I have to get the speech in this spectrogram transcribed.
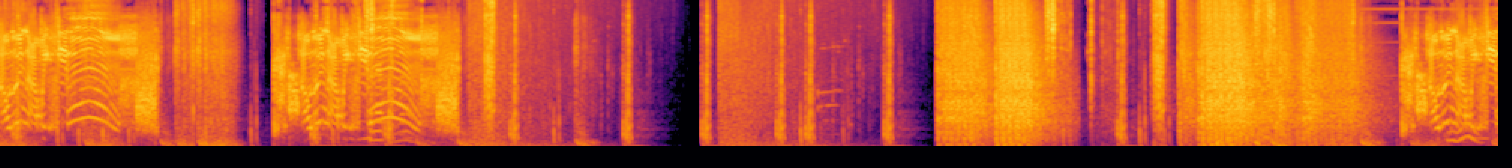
เอาเลยหนาไปกิน เอาเลยหนาไปกิน เอาเลยหนาไปกิน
